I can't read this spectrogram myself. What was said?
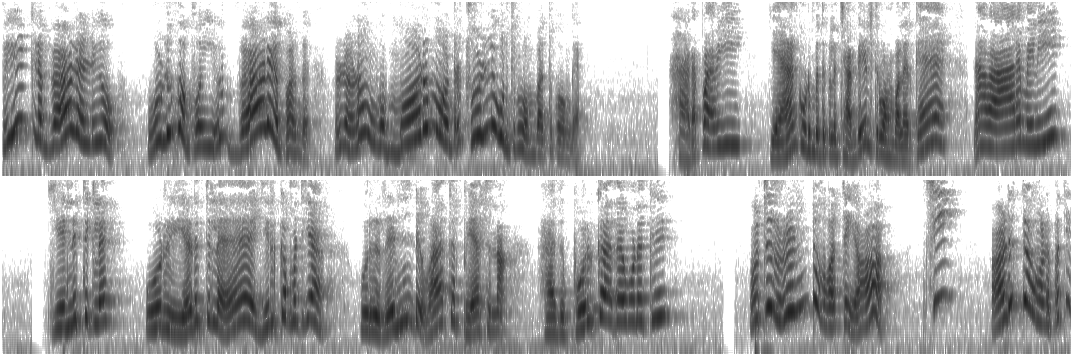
வீட்டில் வேலை இல்லையோ? ஒழுங்க போய் வேலையை பாருங்க. இல்லைன்னா உங்க மருமோட்ட சொல்லி கொடுத்துருவோம் பார்த்துக்கோங்க. அடப்பாவி என் குடும்பத்துக்குள்ள சண்டை எடுத்துருவோம் போல இருக்கேன் நான் வாரமேனி என்னத்துக்கல ஒரு இடத்துல இருக்க மாட்டியா? ஒரு ரெண்டு வார்த்தை பேசினா. அது பொறுக்காத உனக்கு? அது ரெண்டு வார்த்தையா? அடுத்த அடுத்தவங்கள பத்தி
